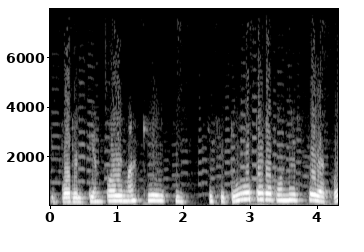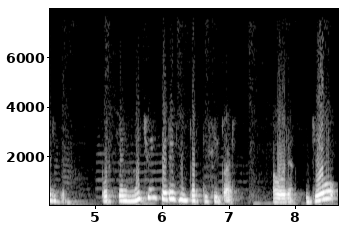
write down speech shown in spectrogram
y por el tiempo además que, que se tuvo para ponerse de acuerdo, porque hay mucho interés en participar. Ahora, yo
